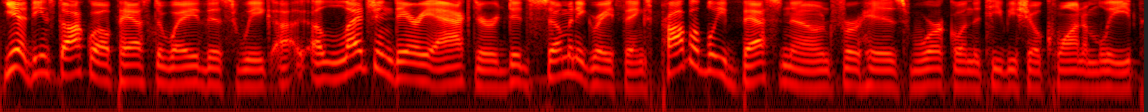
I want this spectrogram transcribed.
Yeah, Dean Stockwell passed away this week. Uh, a legendary actor, did so many great things. Probably best known for his work on the TV show Quantum Leap sleep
